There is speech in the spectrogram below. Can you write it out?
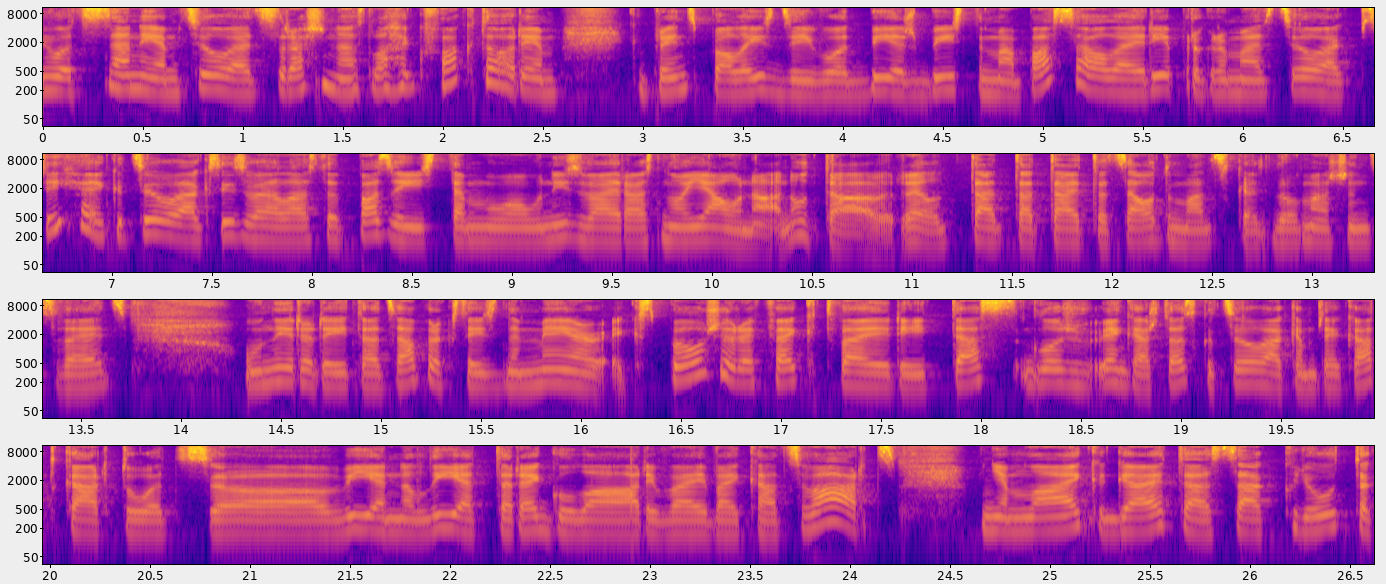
ļoti seniem cilvēces rašanās laika faktoriem, ka principā, lai izdzīvot bieži bīstamā pasaulē, ir ieprogrammēts ietekmēts cilvēka psihē, ka cilvēks izvēlās to pazīstamo un izvairās no jaunā. Nu, tā, tā, tā, tā ir tāds automātiskais domāšanas veids. Un ir arī tāds aprakstīts the mere exposure effect, vai arī tas gluži vienkārši tas, ka cilvēkam tiek atkārtots uh, viena lieta regulāri vai, vai kāds vārds. Viņam laika gaitā sāk kļūt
